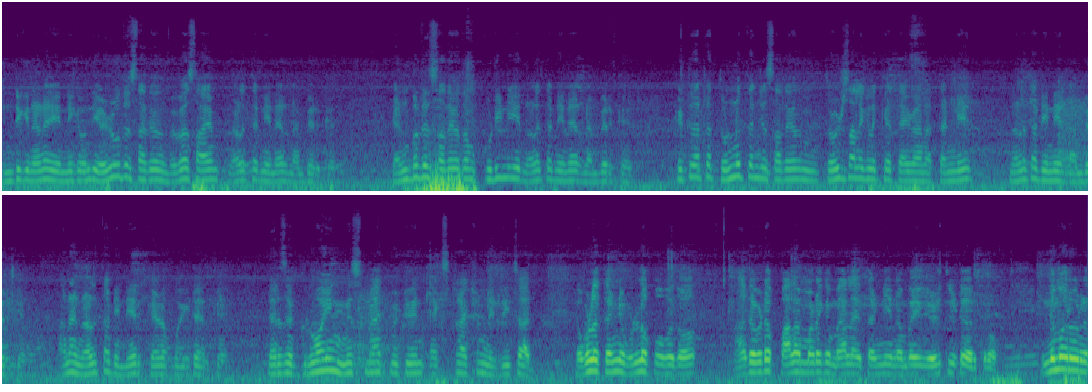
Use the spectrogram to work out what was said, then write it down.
இன்றைக்கு நினை இன்றைக்கி வந்து எழுபது சதவீதம் விவசாயம் நிலத்தடி நீர் நம்பியிருக்கு எண்பது சதவீதம் குடிநீர் நிலத்தடி நீர் நம்பியிருக்கு கிட்டத்தட்ட தொண்ணூத்தஞ்சு சதவீதம் தொழிற்சாலைகளுக்கே தேவையான தண்ணீர் நிலத்தடி நீர் நம்பியிருக்கு ஆனால் நிலத்தடி நீர் கீழே போயிட்டே இருக்குது there is a growing mismatch between extraction and recharge எவ்வளோ தண்ணி உள்ளே போகுதோ அதை விட பல மடங்கு மேலே தண்ணி நம்ம எடுத்துக்கிட்டே இருக்கிறோம். இந்த மாதிரி ஒரு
